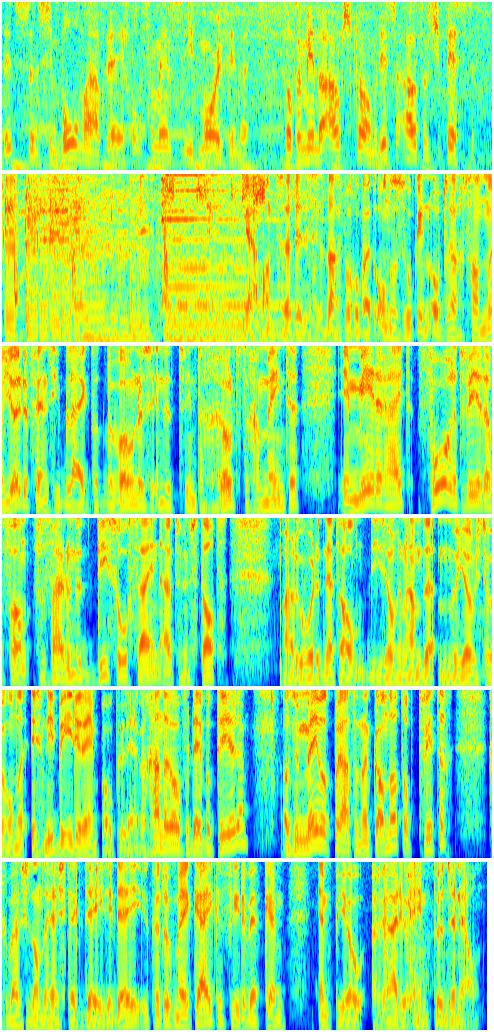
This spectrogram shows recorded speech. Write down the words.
Dit is een symboolmaatregel voor mensen die het mooi vinden dat er minder auto's komen. Dit is een autootje pesten. Ja, want uh, dit is de dag waarop uit onderzoek in opdracht van Milieudefensie blijkt... dat bewoners in de 20 grootste gemeenten... in meerderheid voor het weren van vervuilende diesels zijn uit hun stad. Maar u hoorde het net al, die zogenaamde milieuzone is niet bij iedereen populair. We gaan erover debatteren. Als u mee wilt praten, dan kan dat op Twitter. Gebruikt u dan de hashtag DDD. U kunt ook meekijken via de webcam nporadio1.nl.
